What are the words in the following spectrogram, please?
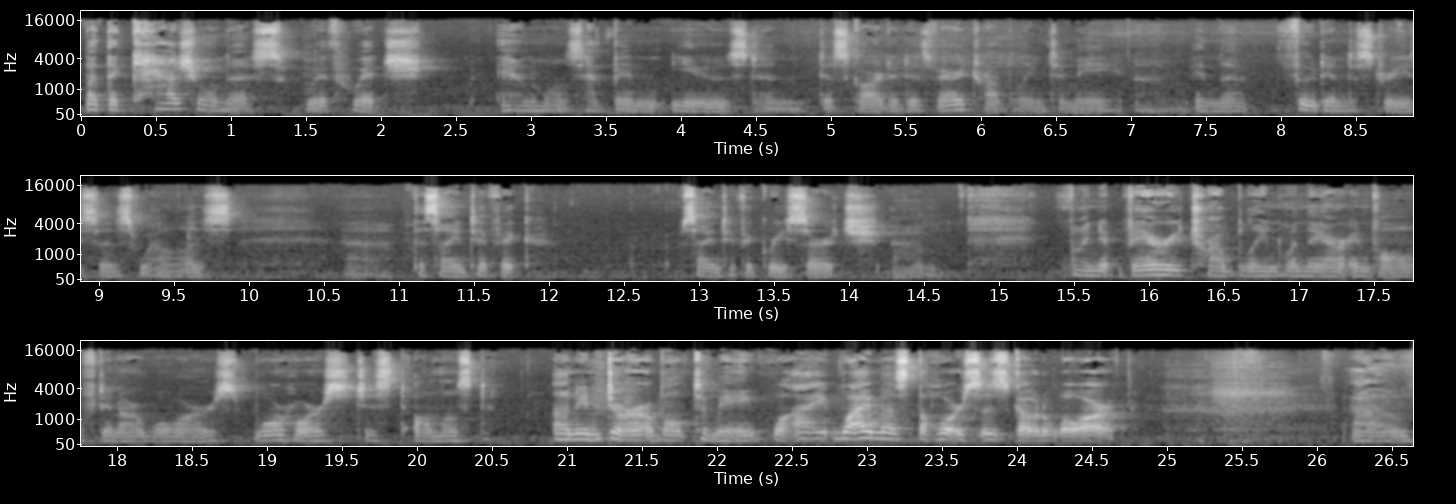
but the casualness with which animals have been used and discarded is very troubling to me um, in the food industries as well as uh, the scientific scientific research. Um, find it very troubling when they are involved in our wars. War horse just almost unendurable to me. Why why must the horses go to war? Um,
